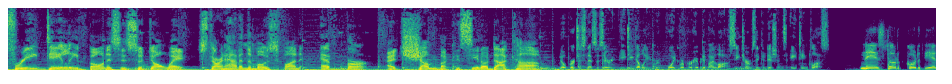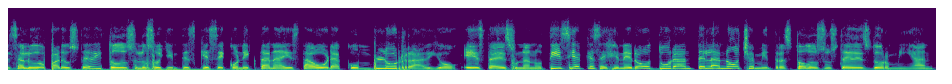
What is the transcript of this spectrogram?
free daily bonuses. So don't wait. Start having the most fun ever at ChumbaCasino.com. No purchase necessary. VGW. Void were prohibited by law. See terms and conditions. 18 plus. Néstor, cordial saludo para usted y todos los oyentes que se conectan a esta hora con Blu Radio. Esta es una noticia que se generó durante la noche mientras todos ustedes dormían.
